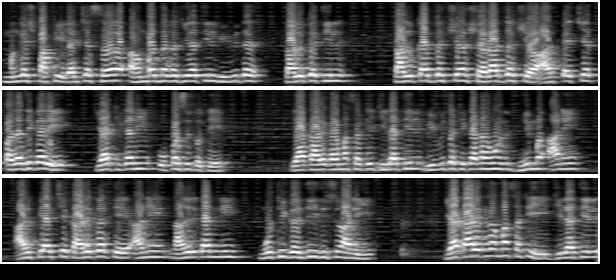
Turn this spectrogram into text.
मंगेश पाटील यांच्यासह अहमदनगर जिल्ह्यातील विविध तालुक्यातील तालुकाध्यक्ष शहराध्यक्ष आरपीआयचे पदाधिकारी या ठिकाणी उपस्थित होते. या कार्यक्रमासाठी जिल्ह्यातील विविध ठिकाणाहून भीम आणि आरपीआयचे कार्यकर्ते आणि नागरिकांनी मोठी गर्दी दिसून आली. या कार्यक्रमासाठी जिल्ह्यातील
